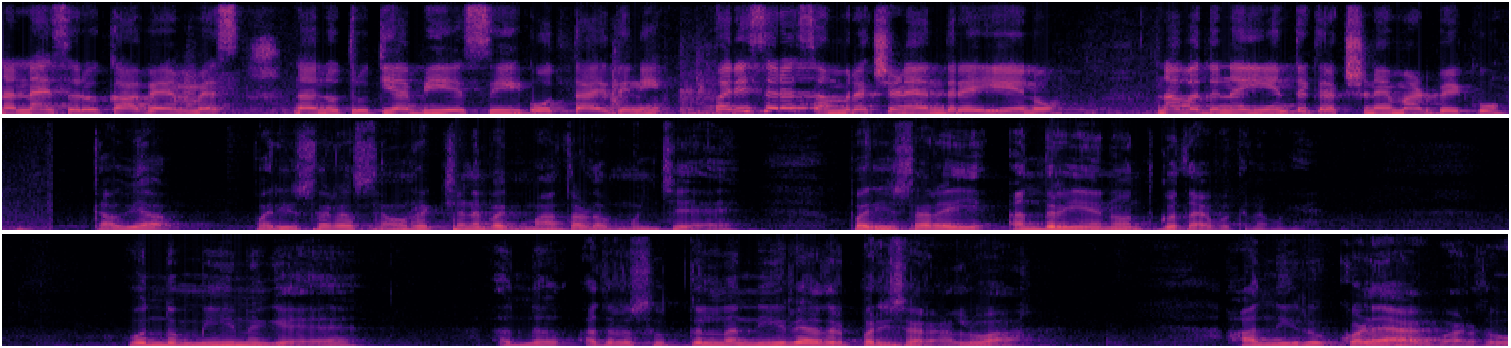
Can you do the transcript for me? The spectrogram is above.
ನನ್ನ ಹೆಸರು ಕಾವ್ಯ ಎಂ ಎಸ್. ನಾನು ತೃತೀಯ ಬಿ ಎಸ್ ಸಿ ಓದ್ತಾ ಇದ್ದೀನಿ. ಪರಿಸರ ಸಂರಕ್ಷಣೆ ಅಂದರೆ ಏನು? ನಾವು ಅದನ್ನು ಏಂತಕ್ಕೆ ರಕ್ಷಣೆ ಮಾಡಬೇಕು? ಕಾವ್ಯ, ಪರಿಸರ ಸಂರಕ್ಷಣೆ ಬಗ್ಗೆ ಮಾತಾಡೋ ಮುಂಚೆ ಪರಿಸರ ಅಂದರೆ ಏನು ಅಂತ ಗೊತ್ತಾಗಬೇಕು ನಮಗೆ. ಒಂದು ಮೀನಿಗೆ ಅದನ್ನ ಅದರ ಸುತ್ತಲಿನ ನೀರೇ ಅದರ ಪರಿಸರ ಅಲ್ವಾ? ಆ ನೀರು ಕೊಳೆ ಆಗಬಾರ್ದು,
